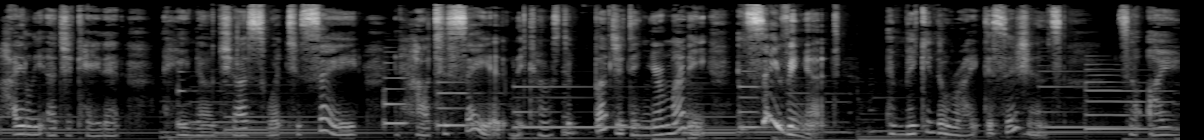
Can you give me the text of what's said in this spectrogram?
highly educated, he knows just what to say and how to say it when it comes to budgeting your money and saving it and making the right decisions. So I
